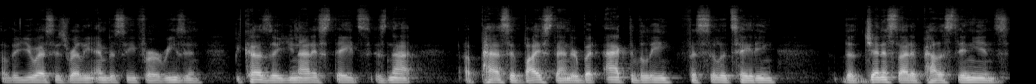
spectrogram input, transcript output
of the U.S. Israeli embassy for a reason, because the United States is not a passive bystander, but actively facilitating the genocide of Palestinians,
